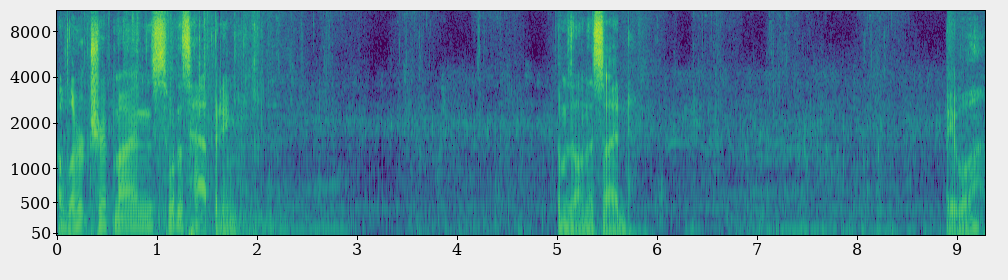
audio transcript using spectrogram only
Alert trip mines? What is happening? Someone's on this side. Wait, what?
